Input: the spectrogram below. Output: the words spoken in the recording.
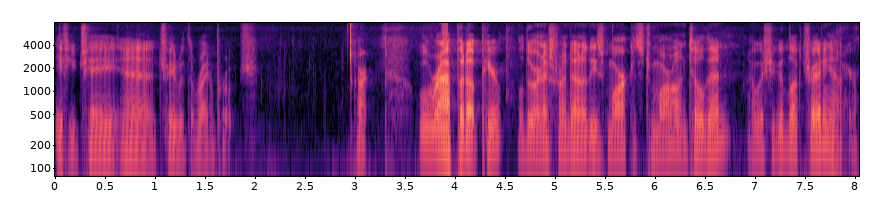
if you uh, trade with the right approach. All right, we'll wrap it up here. We'll do our next rundown of these markets tomorrow. Until then, I wish you good luck trading out here.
